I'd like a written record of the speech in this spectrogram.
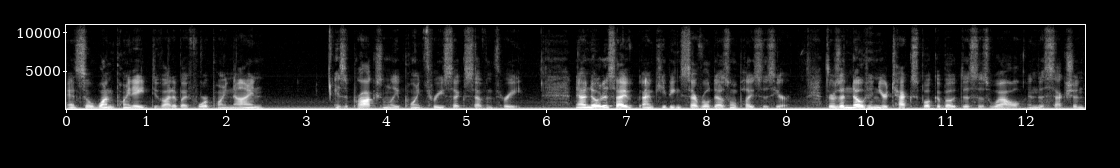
And so 1.8 divided by 4.9 is approximately 0.3673. Now notice i am keeping several decimal places here. There's a note in your textbook about this as well in this section.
